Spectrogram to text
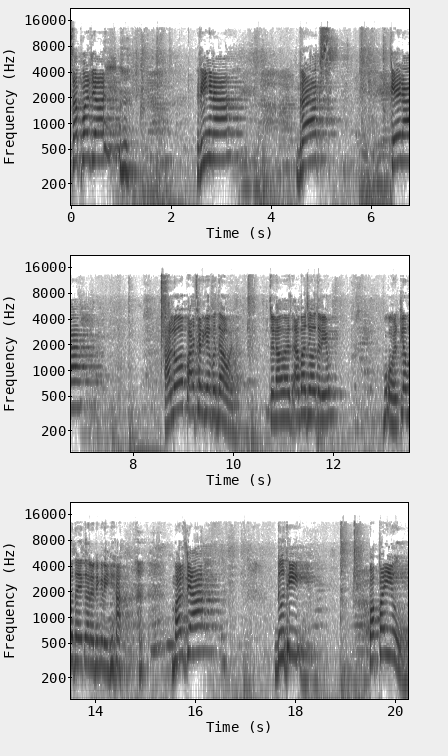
સફરજન રીંગણા દ્રાક્ષ કેળા હાલો પાછળ ગયા બધા હોય ચલો આ બાજુ આવતો રહ્યો. હો એટલા બધા એકારે નીકળી ગયા. મરચા. દૂધી. પપૈયું.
